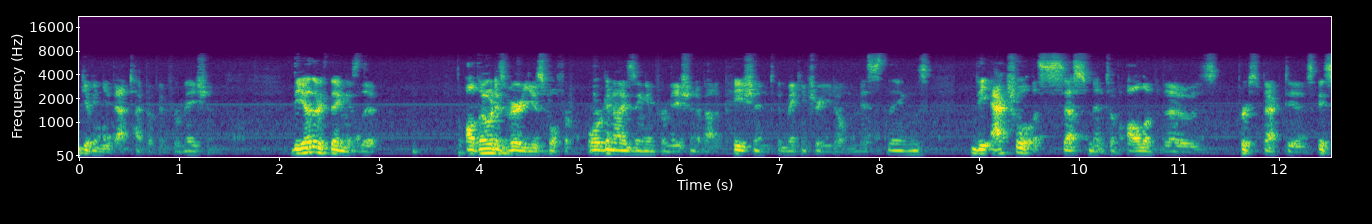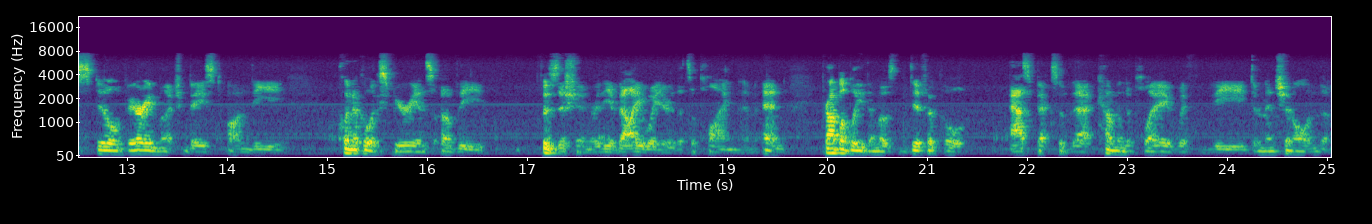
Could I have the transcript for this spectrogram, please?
giving you that type of information. The other thing is that although it is very useful for organizing information about a patient and making sure you don't miss things, the actual assessment of all of those perspectives is still very much based on the clinical experience of the physician or the evaluator that's applying them. And probably the most difficult aspects of that come into play with the dimensional and the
